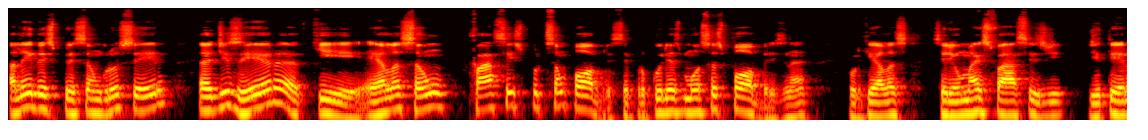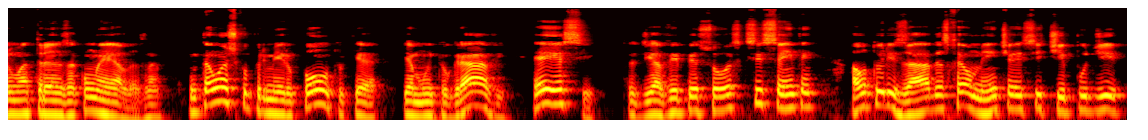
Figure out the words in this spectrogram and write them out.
além da expressão grosseira, é dizer é, que elas são fáceis porque são pobres. Você procure as moças pobres, né? Porque elas seriam mais fáceis de, de ter uma transa com elas, né? Então, acho que o primeiro ponto, que é, que é muito grave, é esse de haver pessoas que se sentem autorizadas realmente a esse tipo de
